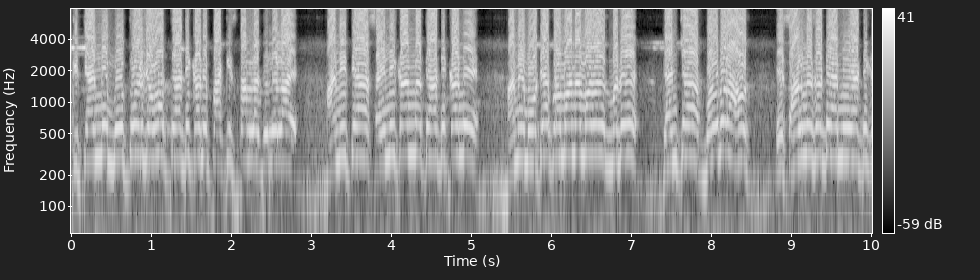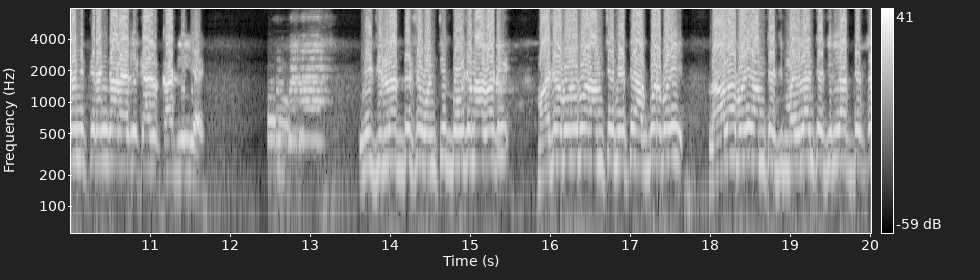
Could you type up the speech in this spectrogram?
की त्यांनी मोतोड जवाब त्या ठिकाणी पाकिस्तानला दिलेला आहे. आणि त्या सैनिकांना त्या ठिकाणी आम्ही मोठ्या प्रमाणामध्ये त्यांच्या बरोबर आहोत हे सांगण्यासाठी आम्ही या ठिकाणी तिरंगा रॅली काढलेली आहे. मी जिल्हाध्यक्ष वंचित बहुजन आघाडी माझ्या बरोबर आमचे नेते अकबरभाई लालाभाई आमच्या महिलांच्या जिल्हाध्यक्ष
